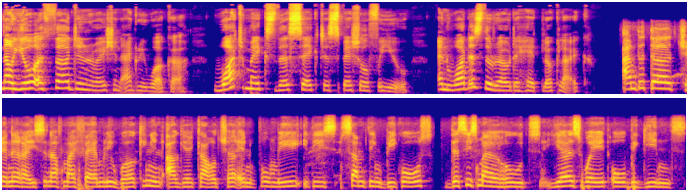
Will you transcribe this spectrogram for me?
Now, you're a third generation agri worker. What makes this sector special for you? And what does the road ahead look like? I'm the third generation of my family working in agriculture, and for me, it is something because this is my roots. Here's where it all begins.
